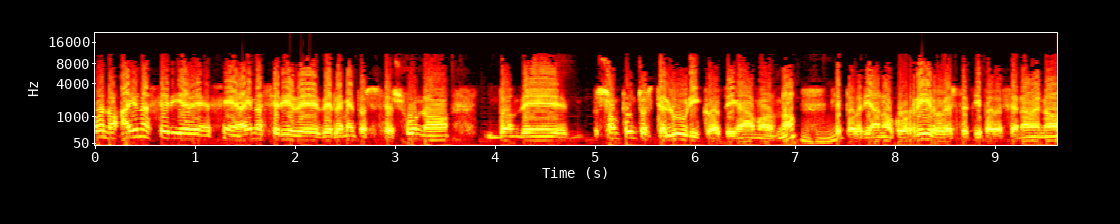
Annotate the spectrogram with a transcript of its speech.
Bueno, hay una serie de, sí, hay una serie de, de, elementos, este es uno, donde son puntos telúricos, digamos, ¿no? Uh -huh. Que podrían ocurrir este tipo de fenómenos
